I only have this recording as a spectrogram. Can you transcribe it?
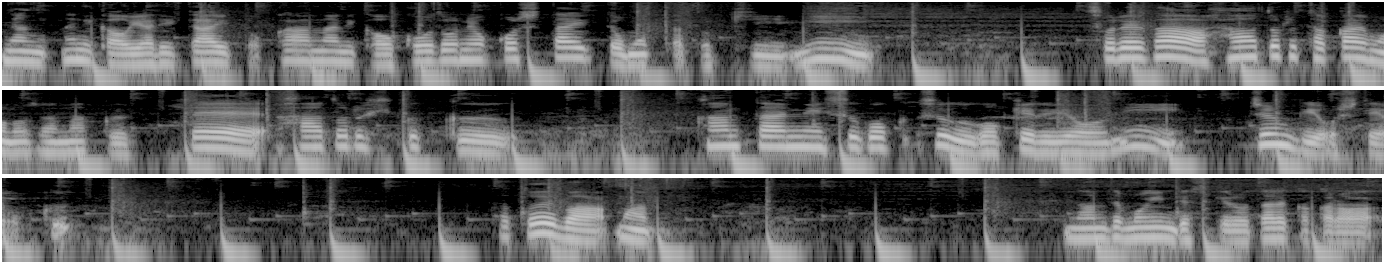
何かをやりたいとか、何かを行動に起こしたいって思った時に、それがハードル高いものじゃなくって、ハードル低く、簡単にすごく、すぐ動けるように準備をしておく。例えば、まあ、何でもいいんですけど、誰かから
